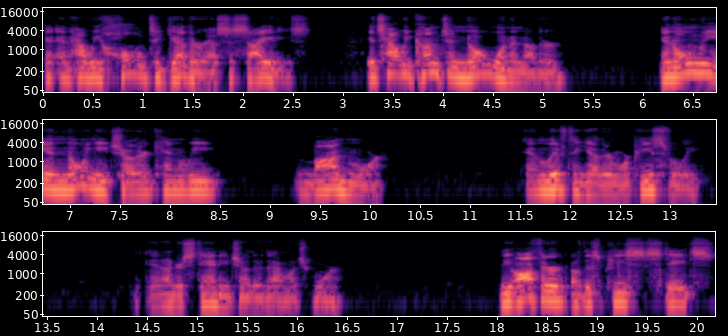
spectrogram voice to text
and how we hold together as societies. It's how we come to know one another. And only in knowing each other can we bond more and live together more peacefully and understand each other that much more. The author of this piece states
